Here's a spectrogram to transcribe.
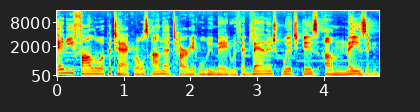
any follow up attack rolls on that target will be made with advantage, which is amazing.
